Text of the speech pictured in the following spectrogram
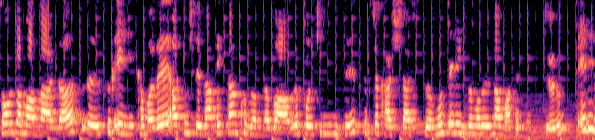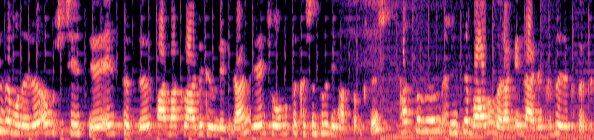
son zamanlarda e, sık el yıkama ve artmış dezenfektan kullanımına bağlı polikliniğimizde sıkça karşılaştığımız el egzamalarından bahsetmek istiyorum. El egzamaları avuç içerisi, el sırtı, parmaklarda görülebilen ve çoğunlukla kaşıntılı bir hastalıktır. Hastalığın süresine bağlı olarak ellerde kızarıklık,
